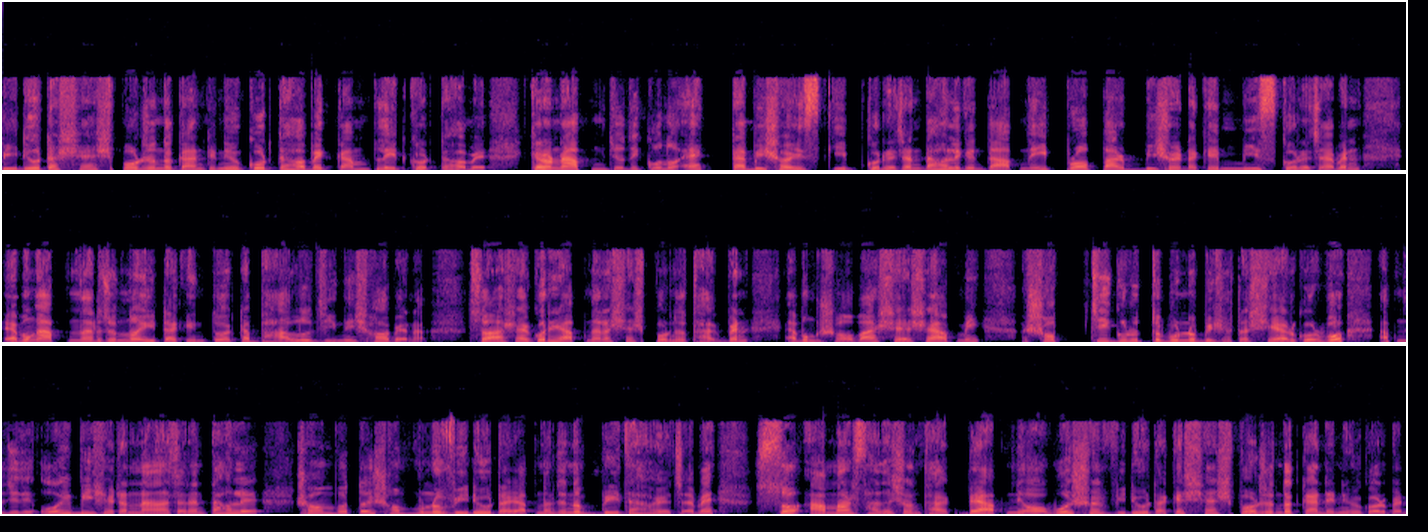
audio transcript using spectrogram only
ভিডিওটা শেষ পর্যন্ত কন্টিনিউ করতে হবে, কমপ্লিট করতে হবে। কেননা আপনি যদি কোনো একটা বিষয় স্কিপ করে যান তাহলে কিন্তু আপনি এই প্রপার বিষয়টাকে মিস করে যাবেন এবং আপনার জন্য এটা কিন্তু একটা ভালো জিনিস হবে না। সো আশা করি আপনারা শেষ পর্যন্ত থাকবেন এবং সবার শেষে আমি সবচেয়ে গুরুত্বপূর্ণ বিষয়টা শেয়ার করব। আপনি যদি ওই বিষয়টা না জানেন তাহলে সম্ভবত ওই সম্পূর্ণ ভিডিওটাই আপনার জন্য বৃথা হয়ে যাবে। সো আমার সাজেশন থাকবে আপনি অবশ্যই ভিডিওটাকে শেষ পর্যন্ত কন্টিনিউ করবেন।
